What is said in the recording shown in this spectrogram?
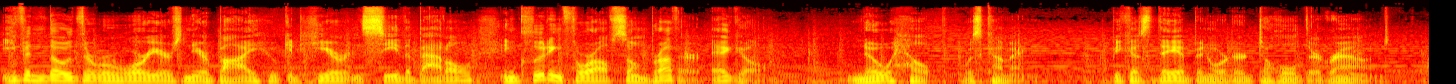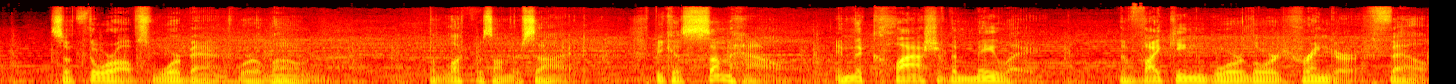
even though there were warriors nearby who could hear and see the battle, including Thorolf's own brother, Egil, no help was coming, because they had been ordered to hold their ground. So Thorolf's warband were alone. But luck was on their side, because somehow, in the clash of the melee, the Viking warlord Hringr fell.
